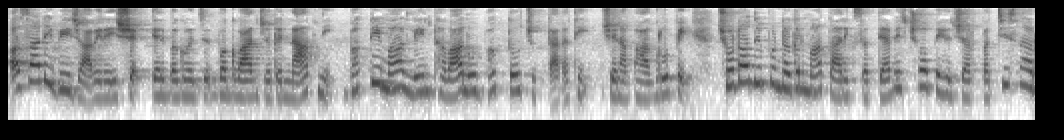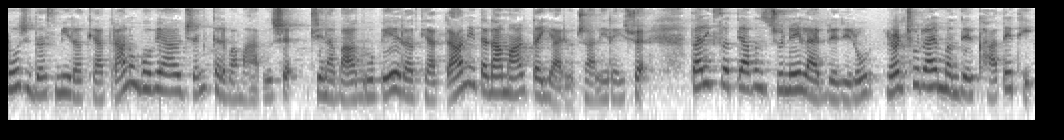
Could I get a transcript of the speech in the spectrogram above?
અષાઢી બીજ આવી રહી છે. ત્યારે ભગવ- ભગવાન જગન્નાથની ભક્તિમાં લીન થવાનું ભક્તો ચૂકતા નથી. જેના ભાગરૂપે છોટાઉદેપુર નગરમાં તારીખ સત્યાવીસ છ બે હજાર પચીસના રોજ દસમી રથયાત્રાનું ભવ્ય આયોજન કરવામાં આવ્યું છે. જેના ભાગરૂપે રથયાત્રાની તડામાર તૈયારીઓ ચાલી રહી છે. તારીખ સત્યાવીસ જૂને લાઇબ્રેરી રોડ, રણછોડરાય મંદિર ખાતેથી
